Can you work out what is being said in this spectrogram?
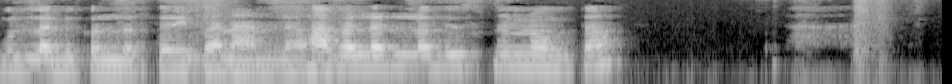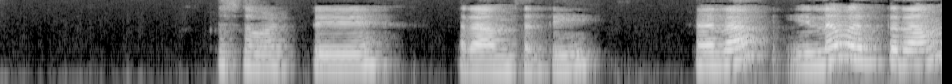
गुलाबी कलर तरी पण आणलं. हा कलर लगेच नव्हता. कसं वाटते रामसाठी? राम ये ना वरत राम.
